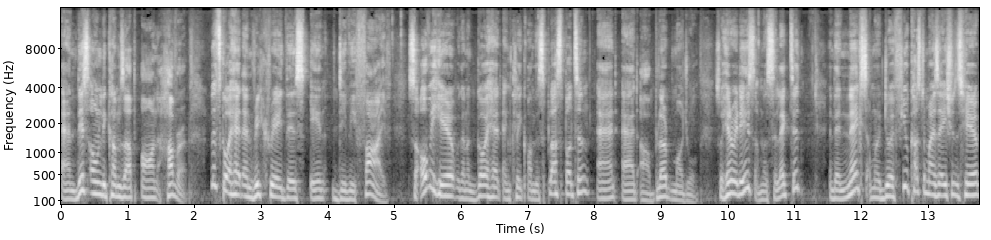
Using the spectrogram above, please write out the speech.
and this only comes up on hover. Let's go ahead and recreate this in Divi 5. So over here, we're going to go ahead and click on this plus button and add our blurb module. So here it is. I'm going to select it. And then next, I'm going to do a few customizations here.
